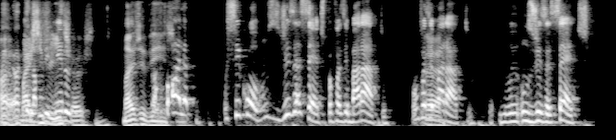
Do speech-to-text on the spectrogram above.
ah, mais de primeiro, 20, acho. Mais de 20. Olha, Chico, uns 17 para fazer barato. Vamos fazer é. barato. Uns 17.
